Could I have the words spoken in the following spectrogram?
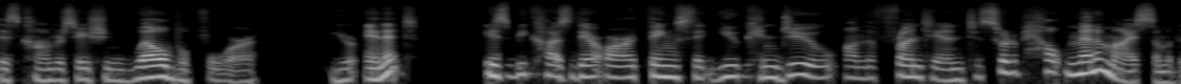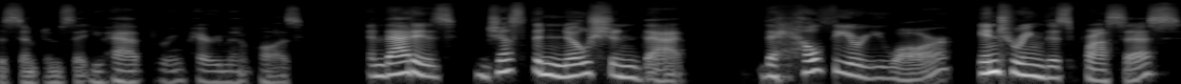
this conversation well before you're in it, is because there are things that you can do on the front end to sort of help minimize some of the symptoms that you have during perimenopause. And that is just the notion that the healthier you are entering this process,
